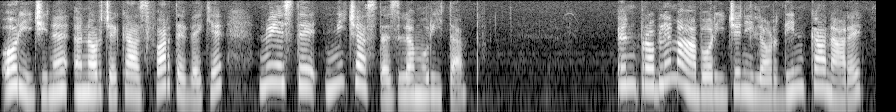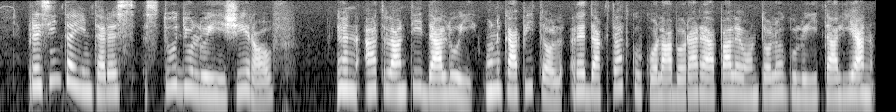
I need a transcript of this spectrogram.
origine, în orice caz foarte veche, nu este nici astăzi lămurită. În problema aborigenilor din Canare, prezintă interes studiul lui Girov în Atlantida lui, un capitol redactat cu colaborarea paleontologului italian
